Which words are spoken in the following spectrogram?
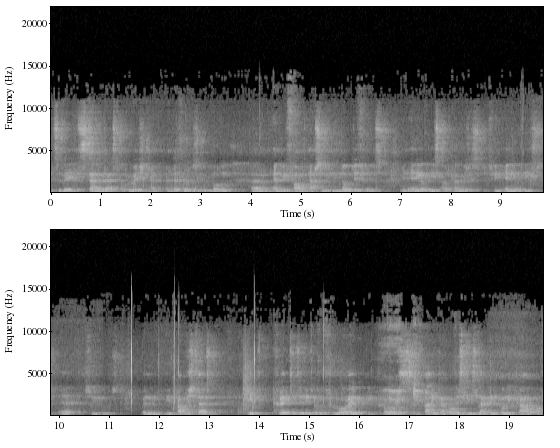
It's a very standardized operation, and, and therefore it was a good model. Um, and we found absolutely no difference in any of these outcome measures between any of these uh, three groups. When we published that, it created a bit of a furore because Arnica obviously is like the holy cow of,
